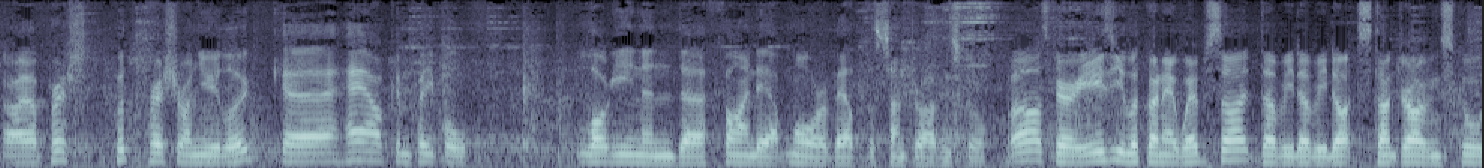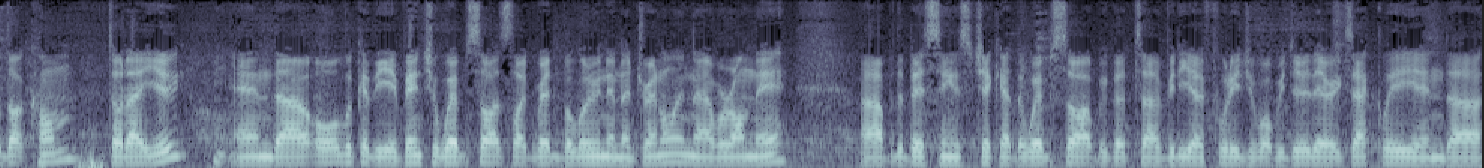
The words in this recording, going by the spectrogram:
All right, I'll press, put the pressure on you, Luke. Uh, how can people log in and uh, find out more about the stunt driving school? Well, it's very easy. Look on our website, www.stuntdrivingschool.com.au, and uh, or look at the adventure websites like Red Balloon and Adrenaline. Uh, we're on there. Uh, but the best thing is check out the website. We've got uh, video footage of what we do there exactly, and uh,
